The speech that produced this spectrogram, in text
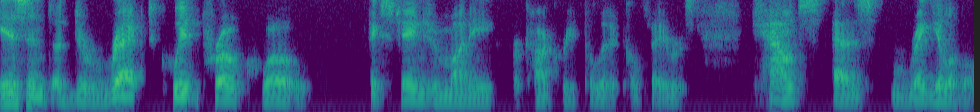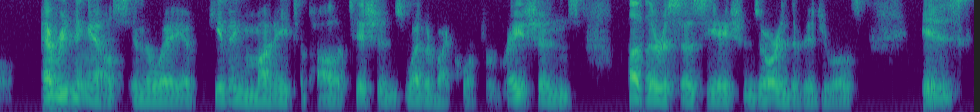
isn't a direct quid pro quo exchange of money for concrete political favors counts as regulable. Everything else in the way of giving money to politicians, whether by corporations, other associations, or individuals, is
